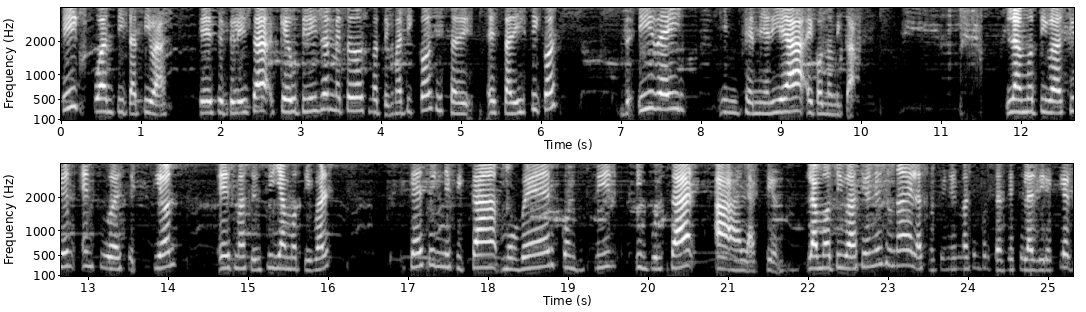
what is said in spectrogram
Y cuantitativas, que se utiliza, que utilizan métodos matemáticos, estadísticos y de ingeniería económica. La motivación en su excepción es más sencilla motivar, que significa mover, conducir, impulsar a la acción. La motivación es una de las funciones más importantes de la dirección,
